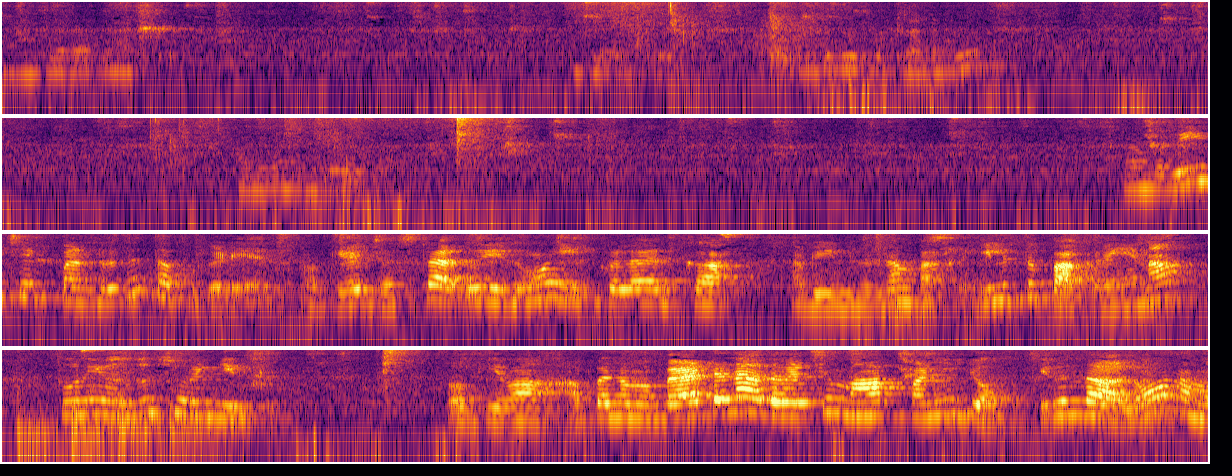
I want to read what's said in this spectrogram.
அஞ்சரை தான் இருக்கு. இது okay. இடுப்பு சுற்றளவு நம்ம ரீசெக் பண்ணுறது தப்பு கிடையாது. ஓகே ஜஸ்ட் அதுவும் இதுவும் ஈக்குவலாக இருக்கா அப்படின்றது தான் பார்க்குறேன். இழுத்து பார்க்குறேன். ஏன்னா துணி வந்து சுருங்கியிருக்கு. ஓகேவா அப்போ நம்ம பேட்டனை அதை வச்சு மார்க் பண்ணிட்டோம். இருந்தாலும் நம்ம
